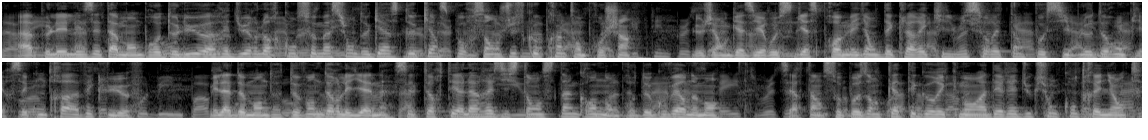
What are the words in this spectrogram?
a appelé les États membres de l'UE à réduire leur consommation de gaz de 15% jusqu'au printemps prochain. Le géant gazier russe Gazprom ayant déclaré qu'il lui serait impossible de remplir ses contrats avec l'UE. Mais la demande de von der Leyen s'est heurtée à la résistance d'un grand nombre de gouvernements, certains s'opposant catégoriquement à des réductions contraignantes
